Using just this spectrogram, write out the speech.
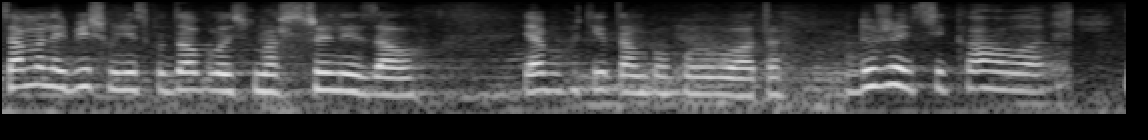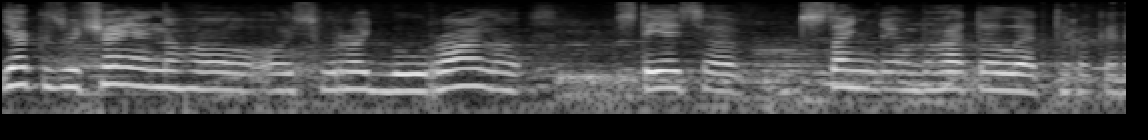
Саме найбільше мені сподобалось машинний зал. Я б хотів там побувати. Дуже цікаво, як звичайного ось вроді урану стається достатньо багато електрики.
